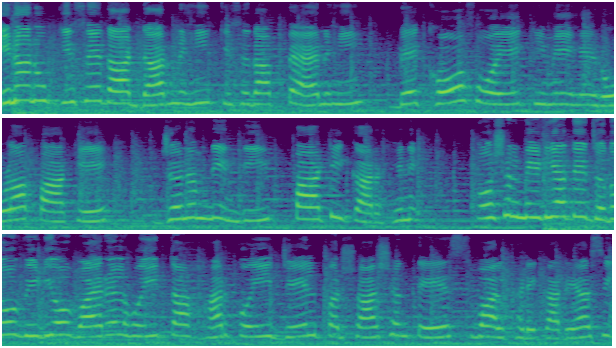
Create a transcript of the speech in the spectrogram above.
ਇਹਨਾਂ ਨੂੰ ਕਿਸੇ ਦਾ ਡਰ ਨਹੀਂ, ਕਿਸੇ ਦਾ ਭੈ ਨਹੀਂ। ਬੇਖੌਫ ਹੋਏ ਕਿਵੇਂ ਇਹ ਰੋਲਾ ਪਾ ਕੇ ਜਨਮ ਦਿਨ ਦੀ ਪਾਰਟੀ ਕਰ ਰਹੇ ਨੇ। ਸੋਸ਼ਲ ਮੀਡੀਆ ਤੇ ਜਦੋਂ ਵੀਡੀਓ ਵਾਇਰਲ ਹੋਈ ਤਾਂ ਹਰ ਕੋਈ ਜੇਲ੍ਹ ਪ੍ਰਸ਼ਾਸਨ ਤੇ ਸਵਾਲ ਖੜੇ ਕਰ ਰਿਹਾ ਸੀ।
